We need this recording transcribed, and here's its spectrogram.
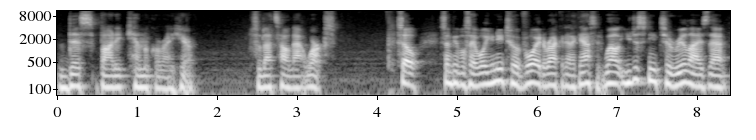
this body chemical right here. So that's how that works. So some people say, well, you need to avoid arachidonic acid. Well, you just need to realize that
